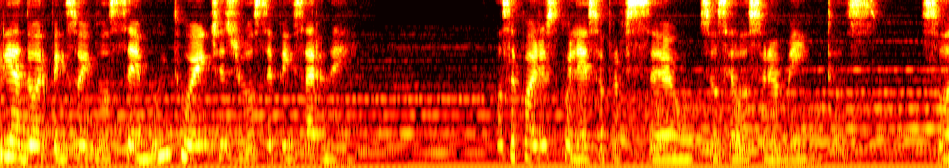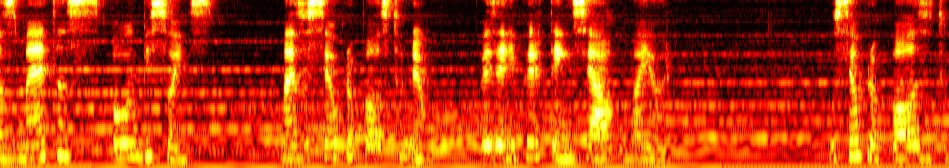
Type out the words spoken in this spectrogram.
Criador pensou em você muito antes de você pensar nele. Você pode escolher sua profissão, seus relacionamentos, suas metas ou ambições, mas o seu propósito não pois ele pertence a algo maior. O seu propósito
